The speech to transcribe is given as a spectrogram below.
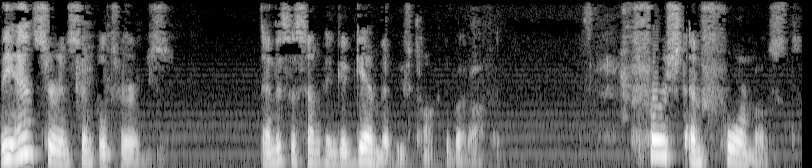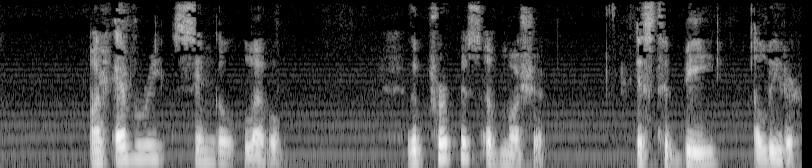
The answer in simple terms, and this is something again that we've talked about often. First and foremost, on every single level, the purpose of Moshe is to be a leader.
